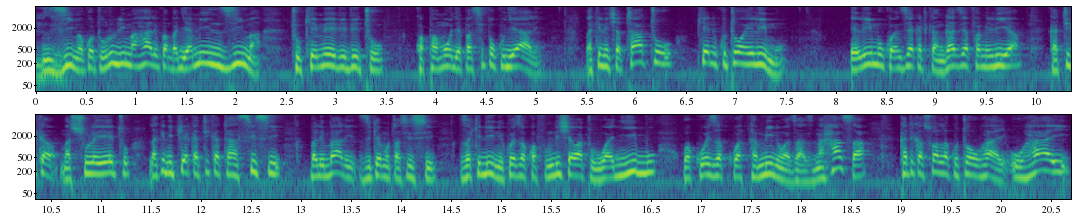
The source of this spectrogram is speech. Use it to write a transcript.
nzima. Kwa turudi mahali kwamba jamii nzima tukemee hivi vitu kwa pamoja pasipo kujali. Lakini cha tatu pia ni kutoa elimu elimu kuanzia katika ngazi ya familia, katika mashule yetu, lakini pia katika taasisi mbalimbali zikiwemo taasisi za kidini, kuweza kuwafundisha watu wajibu wa kuweza kuwathamini wazazi, na hasa katika swala la kutoa uhai. Uhai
